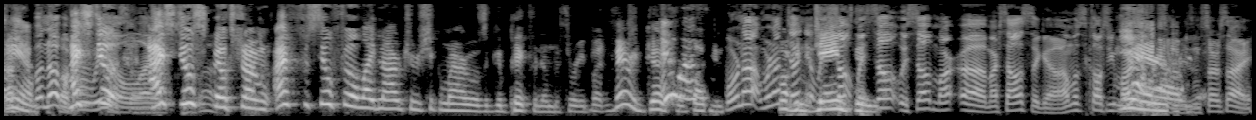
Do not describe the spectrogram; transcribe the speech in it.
damn. But no, but I still, real, I still feel strong. I f- still feel like Naruto Shikamaru was a good pick for number three, but very good It for was. fucking. We're not. We're not done yet. We still. We James still. We still. Mar- uh, Marcellus to go. I almost called you Mark Yeah. for some reason. So sorry.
